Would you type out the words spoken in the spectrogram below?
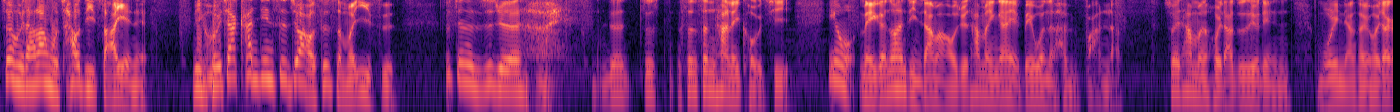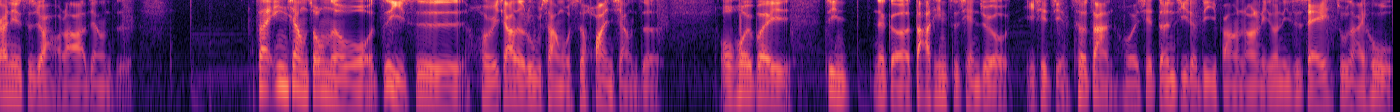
这回答让我超级傻眼哎！你回家看电视就好是什么意思？就真的是觉得唉。就就深深叹了一口气，因为我每个人都很紧张嘛，我觉得他们应该也被问的很烦了，所以他们回答就是有点模棱两可，回家看电视就好啦，这样子。在印象中呢，我自己是回家的路上，我是幻想着我会不会进那个大厅之前就有一些检测站或一些登记的地方，然后你说你是谁，住哪一户，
